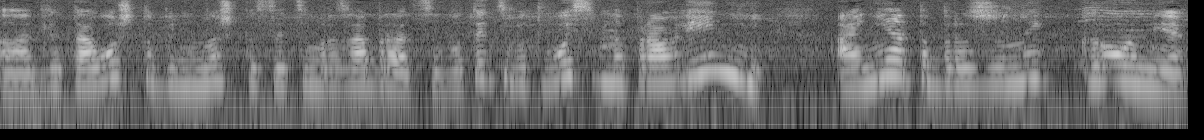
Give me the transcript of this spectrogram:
а, для того, чтобы немножко с этим разобраться. Вот эти вот восемь направлений, они отображены, кроме,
